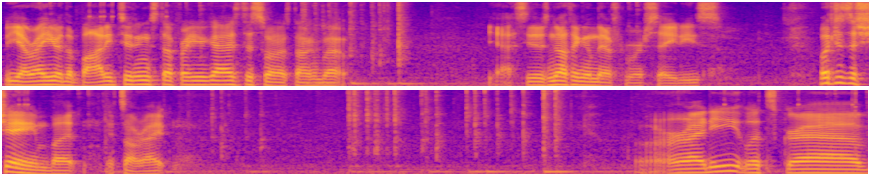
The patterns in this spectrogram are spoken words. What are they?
But yeah, right here, the body tuning stuff right here, guys. This is what I was talking about. Yeah, see, there's nothing in there for Mercedes. Which is a shame, but it's alright. Alrighty, let's grab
